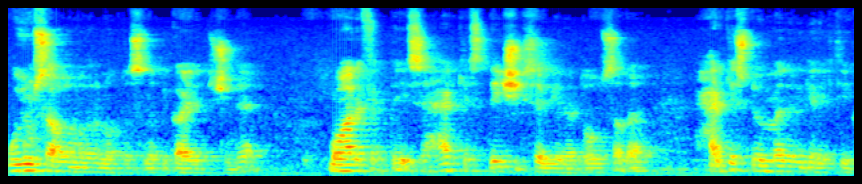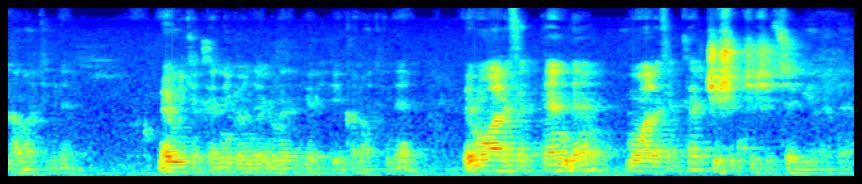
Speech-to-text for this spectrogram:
uyum sağlamaları noktasında bir gayret içinde. Muhalefette ise herkes değişik seviyelerde olsa da herkes dönmeleri gerektiği kanaatinde. Memleketlerine gönderilmeleri gerektiği kanaatinde. Ve muhalefetten de muhalefetler çeşit çeşit seviyelerde.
